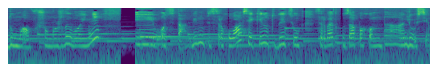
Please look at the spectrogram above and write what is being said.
думав, що можливо і ні. І ось так він підстрахувався і кинув туди цю серветку запахом а, Люсі.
